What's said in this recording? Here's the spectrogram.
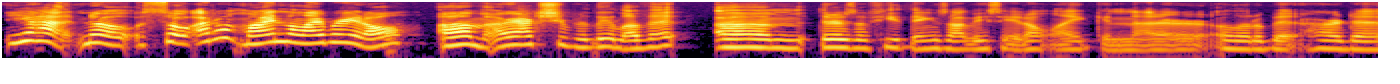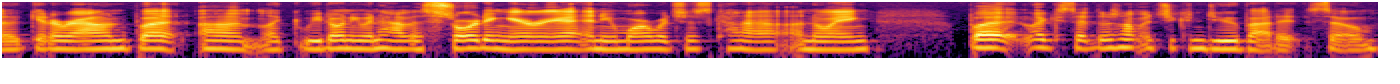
yeah, no. So I don't mind the library at all. Um, I actually really love it. Um, there's a few things obviously I don't like and that are a little bit hard to get around, but um, like we don't even have a sorting area anymore, which is kind of annoying. But like I said, there's not much you can do about it. So,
